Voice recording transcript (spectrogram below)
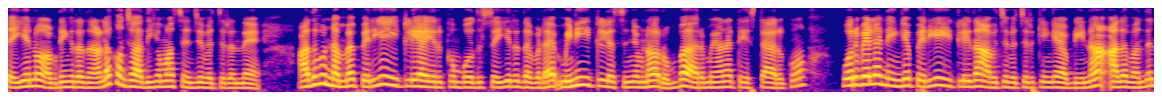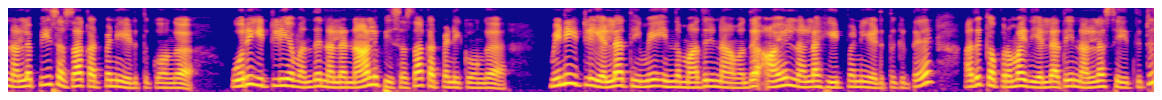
செய்யணும் அப்படிங்கிறதுனால கொஞ்சம் அதிகமாக செஞ்சு வச்சுருந்தேன். அதுவும் நம்ம பெரிய இட்லியாக இருக்கும்போது செய்கிறத விட மினி இட்லியில் செஞ்சோம்னா ரொம்ப அருமையான டேஸ்ட்டாக இருக்கும். ஒருவேளை நீங்கள் பெரிய இட்லி தான் அவிச்சு வச்சுருக்கீங்க அப்படின்னா அதை வந்து நல்ல பீசஸாக கட் பண்ணி எடுத்துக்கோங்க. ஒரு இட்லியை வந்து நல்ல நாலு பீசஸாக கட் பண்ணிக்கோங்க. மினி இட்லி எல்லாத்தையுமே இந்த மாதிரி நான் வந்து ஆயில் நல்லா ஹீட் பண்ணி எடுத்துக்கிட்டு அதுக்கப்புறமா இது எல்லாத்தையும் நல்லா சேர்த்துட்டு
